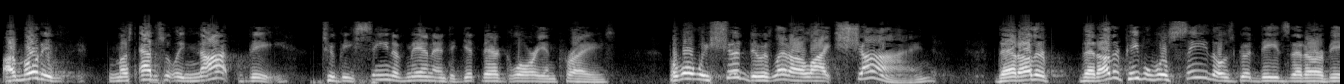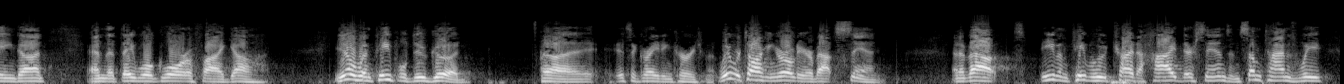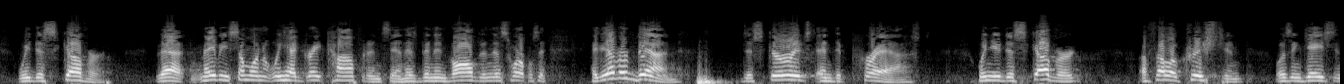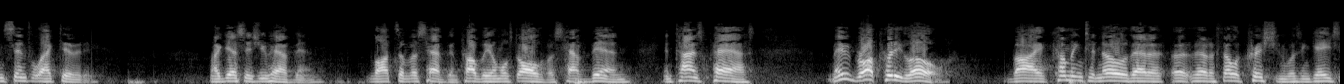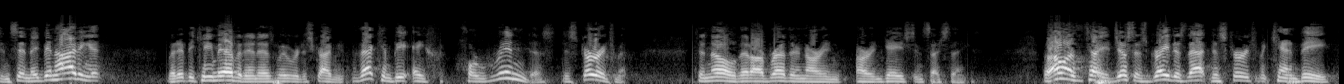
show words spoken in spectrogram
Our motive must absolutely not be to be seen of men and to get their glory and praise. But what we should do is let our light shine that other, that other people will see those good deeds that are being done and that they will glorify God. You know, when people do good, uh, it's a great encouragement. We were talking earlier about sin and about even people who try to hide their sins, and sometimes we we discover that maybe someone that we had great confidence in has been involved in this horrible sin. Have you ever been discouraged and depressed when you discovered a fellow Christian was engaged in sinful activity? My guess is you have been. Lots of us have been. Probably almost all of us have been in times past, maybe brought pretty low by coming to know that a, a, that a fellow Christian was engaged in sin. They'd been hiding it, but it became evident as we were describing. That can be a horrendous discouragement to know that our brethren are in, are engaged in such things. But I want to tell you, just as great as that discouragement can be,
